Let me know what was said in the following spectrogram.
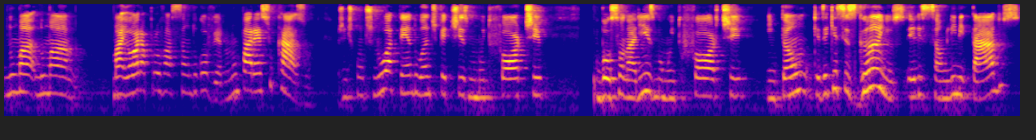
numa, numa maior aprovação do governo. Não parece o caso. A gente continua tendo o antipetismo muito forte, o bolsonarismo muito forte. Então, quer dizer que esses ganhos, eles são limitados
